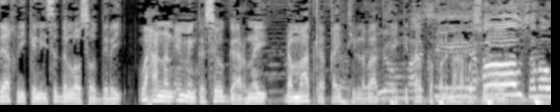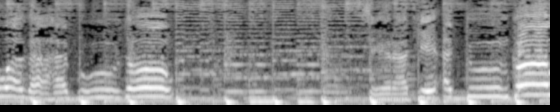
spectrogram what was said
deeqdii kiniisadda loo soo diray. Waxaanan iminka soo gaarnay dhammaadka qaybtii labaad ee kitaabka falimaha rasuullada masiixow samawadaha guudow siraadkii adduunkow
